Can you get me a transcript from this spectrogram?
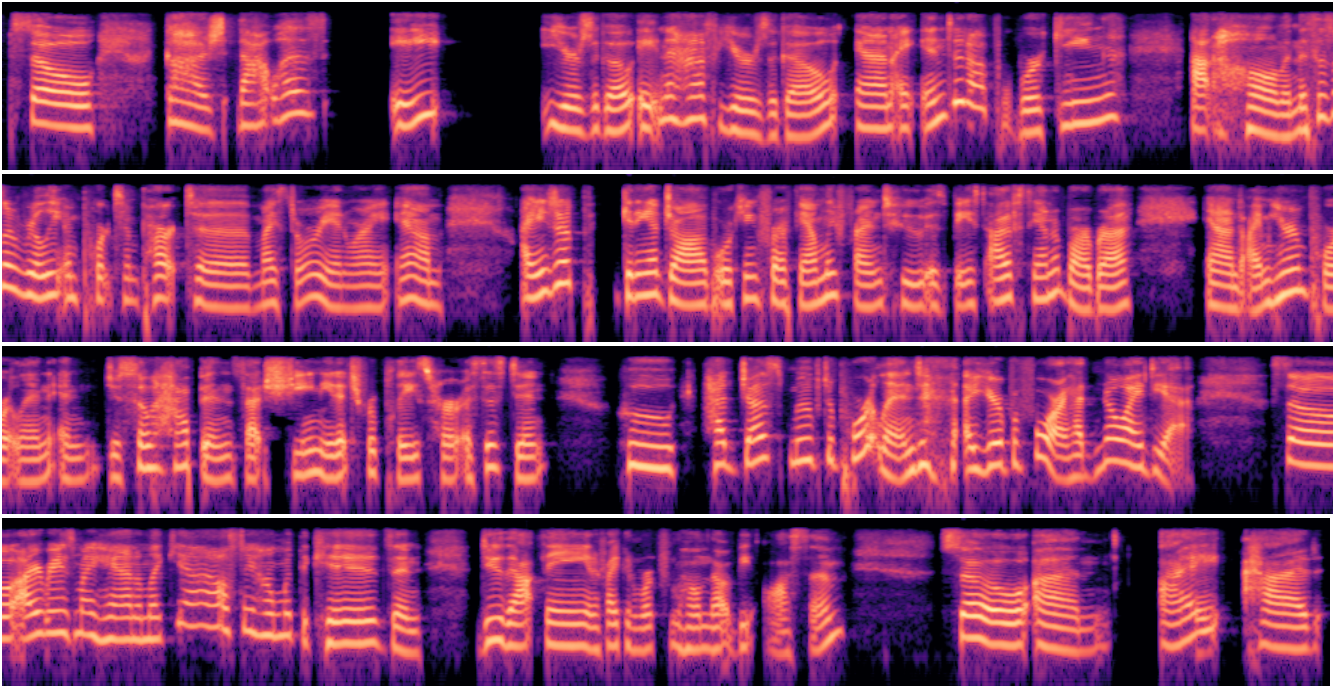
So, gosh, that was eight years ago, eight and a half years ago. And I ended up working at home. And this is a really important part to my story and where I am. I ended up getting a job working for a family friend who is based out of Santa Barbara. And I'm here in Portland. And just so happens that she needed to replace her assistant who had just moved to Portland a year before. I had no idea. So I raised my hand. I'm like, yeah, I'll stay home with the kids and do that thing. And if I can work from home, that would be awesome. So um, I had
